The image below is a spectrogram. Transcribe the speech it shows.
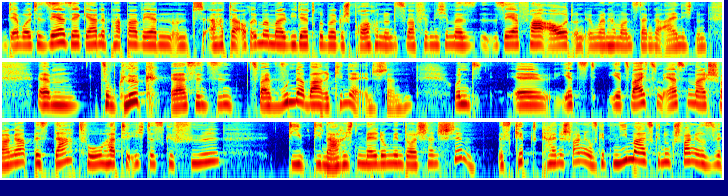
der wollte sehr, sehr gerne Papa werden und hat da auch immer mal wieder drüber gesprochen und es war für mich immer sehr far out und irgendwann haben wir uns dann geeinigt und ähm, zum Glück, ja, es sind, sind zwei wunderbare Kinder entstanden und äh, jetzt, jetzt war ich zum ersten Mal schwanger. Bis dato hatte ich das Gefühl, die, die Nachrichtenmeldungen in Deutschland stimmen. Es gibt keine Schwangere. Es gibt niemals genug Schwangere. Wir,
